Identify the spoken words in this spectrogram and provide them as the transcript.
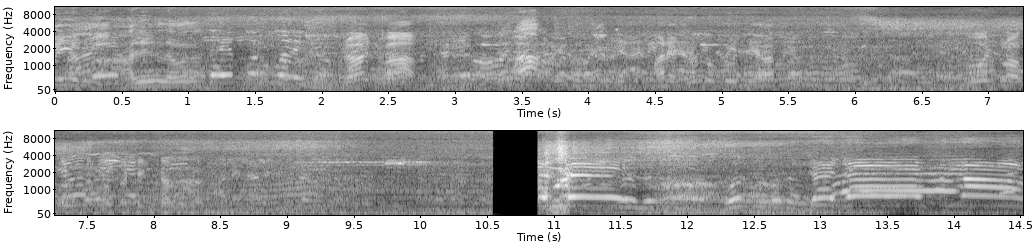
વાહ મયુર વાહ રાજ વાહ હા મારે જોતું પૈસે આપે રોજ નો કટિંગ ચાલુ રાખે જય જય શ્રી રામ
